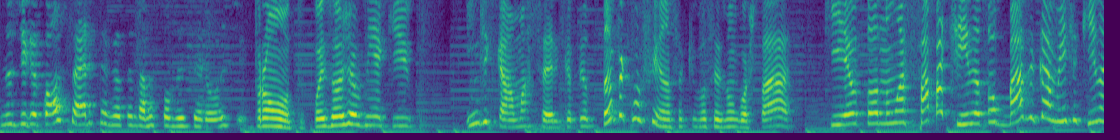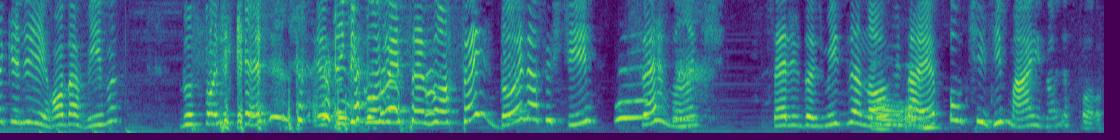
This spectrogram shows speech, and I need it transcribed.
nos diga qual série você veio tentar nos convencer hoje. Pronto, pois hoje eu vim aqui indicar uma série que eu tenho tanta confiança que vocês vão gostar, que eu tô numa sabatina, eu tô basicamente aqui naquele Roda Viva dos podcasts. eu tenho que convencer vocês dois a assistir Servante, série de 2019 da Apple TV+, olha só.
